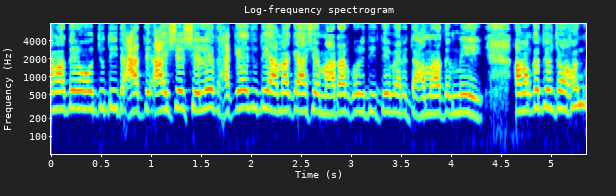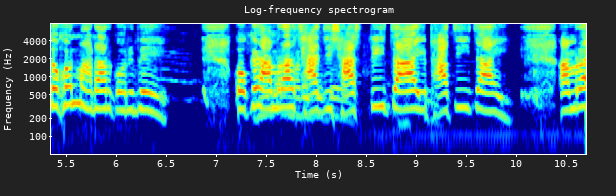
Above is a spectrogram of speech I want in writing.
আমাদের ও যদি আইসে ছেলে থাকে, যদি আমাকে আসে মার্ডার করে দিতে পারে, তা আমরা তো মেয়ে। আমাকে তো যখন তখন মার্ডার করবে। ওকে আমরা সাজি শাস্তি চাই ফাঁসি চাই। আমরা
